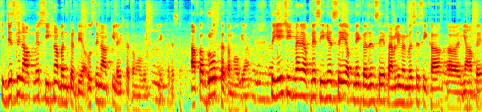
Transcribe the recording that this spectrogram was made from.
कि जिस दिन आपने सीखना बंद कर दिया उस दिन आपकी लाइफ ख़त्म हो गई हम्म। एक तरह से। आपका ग्रोथ ख़त्म हो गया। तो यही चीज़ मैंने अपने सीनियर से अपने कज़न से फैमिली मेंबर से सीखा यहाँ पे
